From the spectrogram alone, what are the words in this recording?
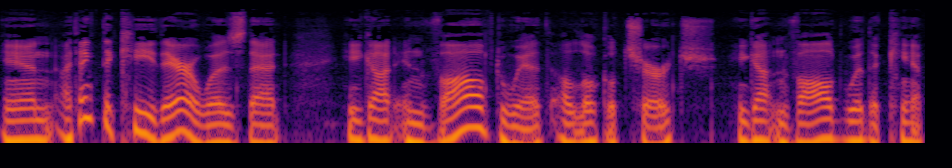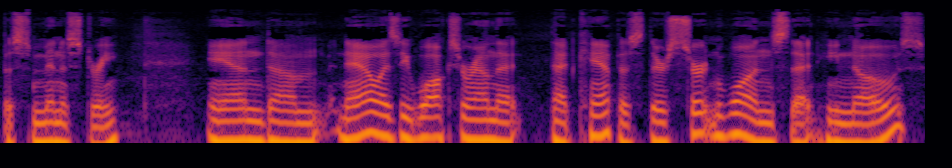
And I think the key there was that he got involved with a local church. He got involved with a campus ministry. And um, now, as he walks around that, that campus, there's certain ones that he knows.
